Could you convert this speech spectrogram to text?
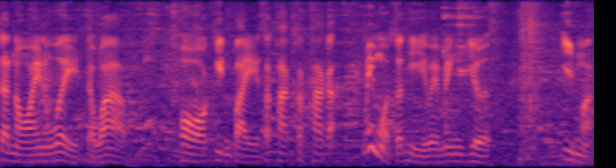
จะน้อยนะเว้ย แต่ว่าพอกินไปสักพักสักพักอะไม่หมดสักทีเว้ยแม่งเยอะอิ่มอะ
